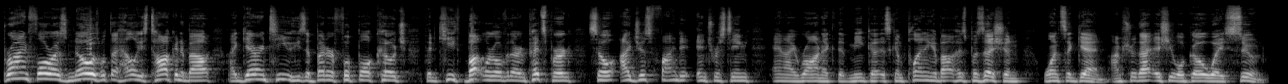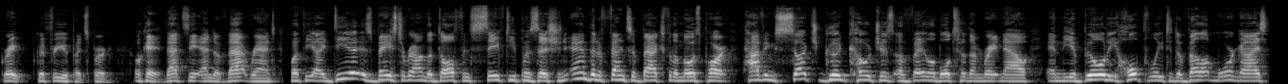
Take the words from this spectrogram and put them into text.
Brian Flores knows what the hell he's talking about. I guarantee you he's a better football coach than Keith Butler over there in Pittsburgh. So I just find it interesting and ironic that Minkah is complaining about his position once again. I'm sure that issue will go away soon. Great. Good for you, Pittsburgh. Okay, that's the end of that rant. But the idea is based around the Dolphins' safety position and the defensive backs for the most part having such good coaches available to them right now and the ability, hopefully, to develop more guys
